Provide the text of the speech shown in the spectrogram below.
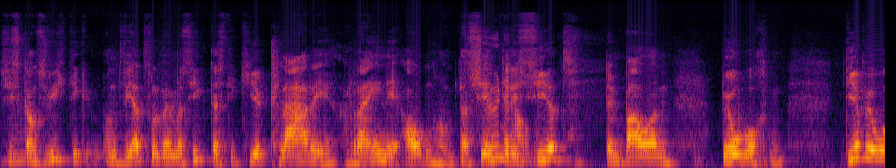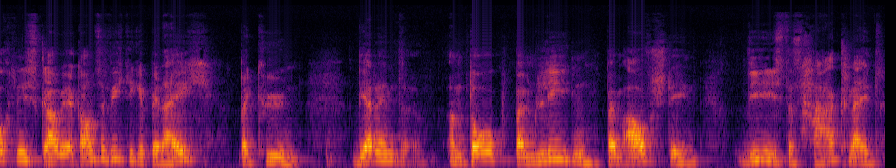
Es ist ganz wichtig und wertvoll, wenn man sieht, dass die Kier klare, reine Augen haben. Das Schöne interessiert Augen. den Bauern beobachten. Tierbeobachten ist, glaube ich, ein ganz wichtiger Bereich bei Kühen. Während am Tag, beim Liegen, beim Aufstehen, wie ist das Haarkleid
